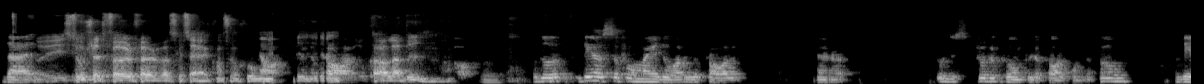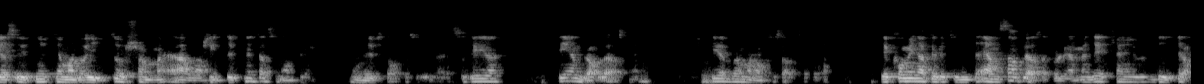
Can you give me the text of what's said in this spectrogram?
Där... I stort sett för, för vad ska jag säga, konsumtion ja, i den lokala byn. Mm. Och då, dels så får man ju då lokal eh, produktion för lokal konsumtion dels utnyttjar man då ytor som annars inte utnyttjas för någonting, som hustak och så vidare. Så det, det är en bra lösning. Det bör man också satsa på. Det kommer naturligtvis inte ensamt lösa problem, men det kan ju bidra.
